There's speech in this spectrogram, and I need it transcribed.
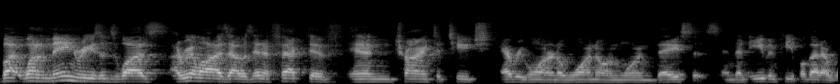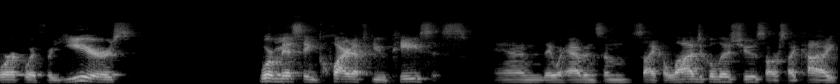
But one of the main reasons was I realized I was ineffective in trying to teach everyone on a one on one basis. And then even people that I work with for years were missing quite a few pieces and they were having some psychological issues or psychi-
